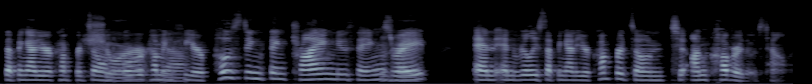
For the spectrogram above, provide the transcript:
stepping out of your comfort zone, Sure, overcoming yeah. fear, posting things, trying new things, Mhm. right? And and really stepping out of your comfort zone to uncover those talents.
